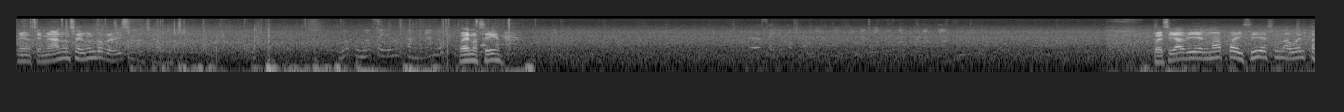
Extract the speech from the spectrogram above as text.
Miren, si me dan un segundo, revisen. No, pues no, seguimos caminando. Bueno, siguen. Pues ya vi el mapa y sí, es una vuelta.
